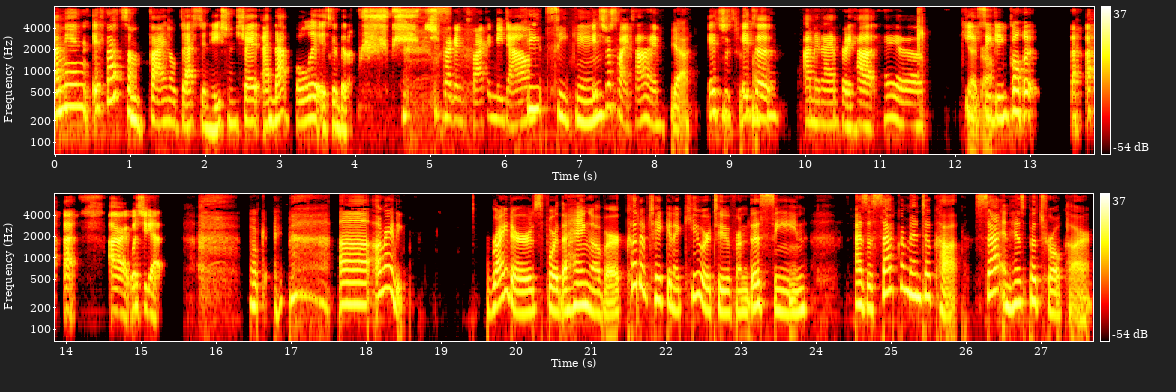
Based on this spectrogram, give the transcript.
I mean, if that's some final destination shit and that bullet is going to be like, fucking tracking me down, Heat seeking. it's just my time. yeah. It's just, it's, my a, time. I mean, I am pretty hot. Hey, uh, Yeah, heat seeking bullet. All right, what you got? Okay. Uh, alrighty. Writers for The Hangover could have taken a cue or two from this scene. As a Sacramento cop sat in his patrol car,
